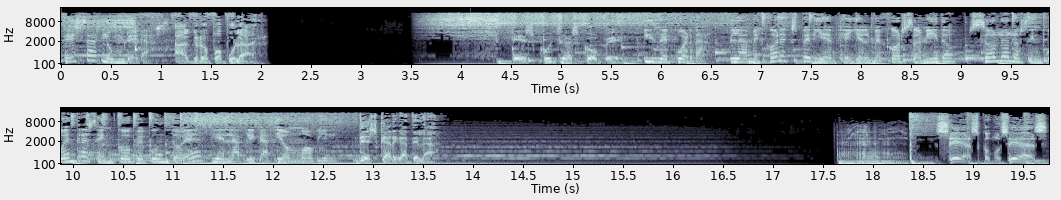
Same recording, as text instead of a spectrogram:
César Lumbreras. Agropopular. Escuchas Cope. Y recuerda, la mejor experiencia y el mejor sonido solo los encuentras en cope.es y en la aplicación móvil. Descárgatela. Seas como seas,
